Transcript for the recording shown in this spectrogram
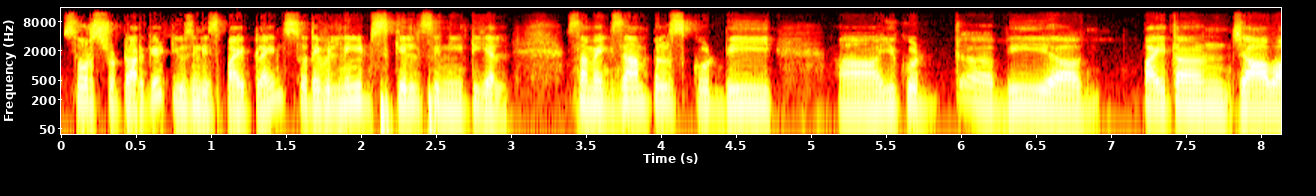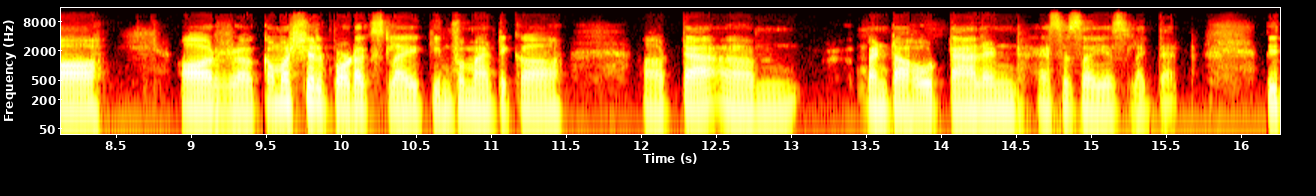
source to target using these pipelines. So they will need skills in ETL. Some examples could be uh, you could uh, be uh, Python, Java, or uh, commercial products like Informatica, uh, um, Pentaho, Talend, SSIS like that. The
